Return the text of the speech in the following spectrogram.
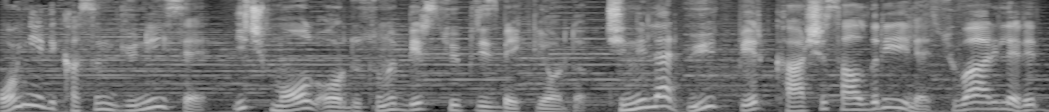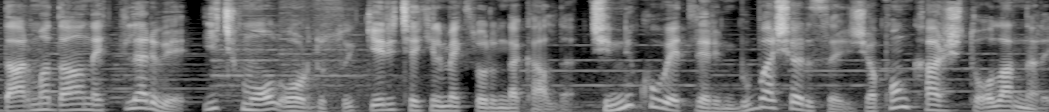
17 Kasım günü ise İç Moğol ordusunu bir sürpriz bekliyordu. Çinliler büyük bir karşı saldırı ile süvarileri darmadağın ettiler ve İç Moğol ordusu geri çekilmek zorunda kaldı. Çinli kuvvetlerin bu başarısı Japon karşıtı olanları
